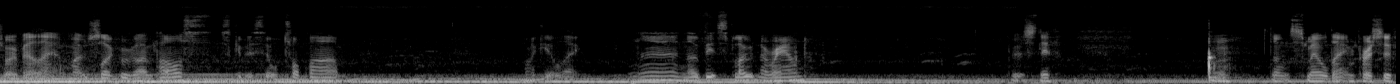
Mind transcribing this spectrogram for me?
Sorry about that, motorcycle going past. Let's give this little top up. Might get all that. Nah, no bits floating around. Bit of sniff. Hmm, doesn't smell that impressive.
